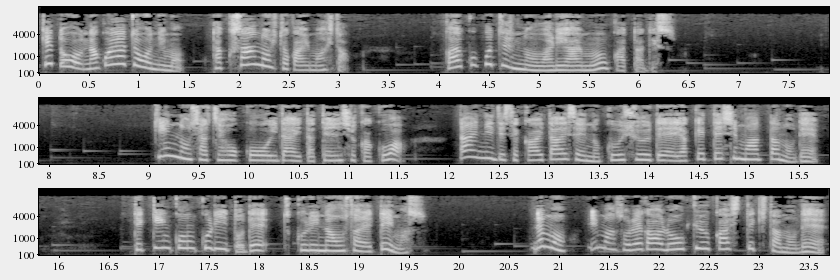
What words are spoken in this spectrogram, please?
けど、名古屋城にもたくさんの人がいました。外国人の割合も多かったです。金のシャチホコを抱いた天守閣は、第二次世界大戦の空襲で焼けてしまったので、鉄筋コンクリートで作り直されています。でも、今それが老朽化してきたので、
